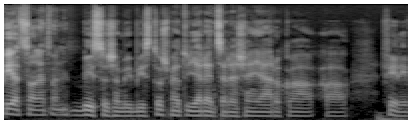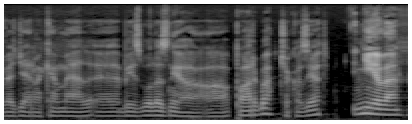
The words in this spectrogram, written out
piacon lehet venni. Biztos, ami biztos, mert ugye rendszeresen járok a, a fél éves gyermekemmel e, baseballozni a, a parkba, csak azért. Nyilván.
